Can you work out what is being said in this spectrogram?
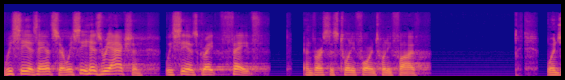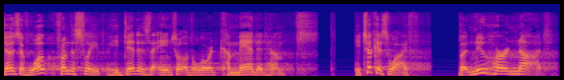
We see his answer. We see his reaction. We see his great faith and verses 24 and 25. When Joseph woke from the sleep, he did as the angel of the Lord commanded him. He took his wife, but knew her not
